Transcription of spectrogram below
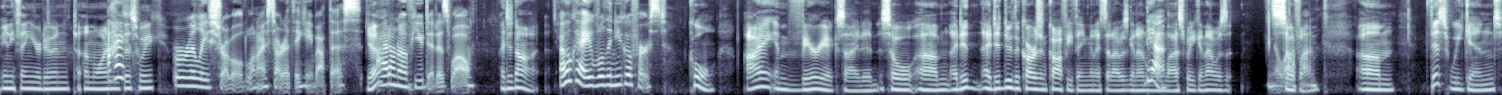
Anything you're doing to unwind I- this week? really struggled when I started thinking about this. Yeah? I don't know if you did as well. I did not. Okay, well then you go first. Cool. I am very excited. So um, I did I did do the cars and coffee thing that I said I was going to unwind Yeah. last week, and that was a so of fun. Um, this weekend,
